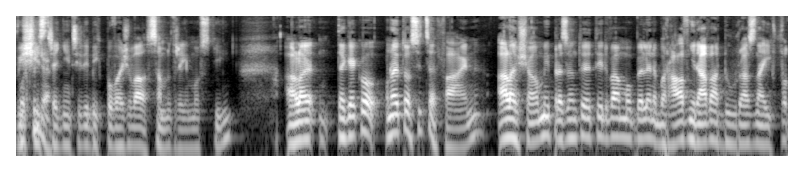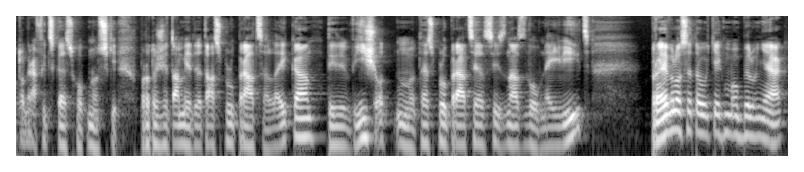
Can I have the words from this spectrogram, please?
vyšší určitě. střední třídy bych považoval samozřejmostí. Ale tak jako, ono je to sice fajn, ale Xiaomi prezentuje ty dva mobily, nebo hlavně dává důraz na jejich fotografické schopnosti, protože tam je ta spolupráce Leica, ty víš o té spolupráci asi z nás dvou nejvíc. Projevilo se to u těch mobilů nějak?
